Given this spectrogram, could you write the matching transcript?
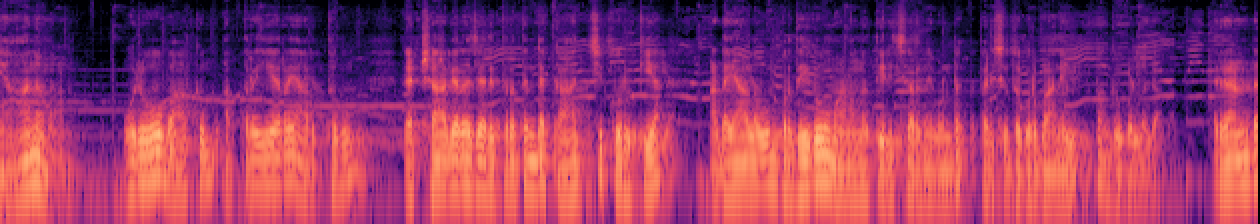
ധ്യാനമാണ്. ഓരോ വാക്കും അത്രയേറെ അർത്ഥവും രക്ഷാകര ചരിത്രത്തിന്റെ കാച്ചിക്കുറുക്കിയ അടയാളവും പ്രതീകവുമാണെന്ന് തിരിച്ചറിഞ്ഞുകൊണ്ട് പരിശുദ്ധ കുർബാനയിൽ പങ്കുകൊള്ളുക. രണ്ട്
